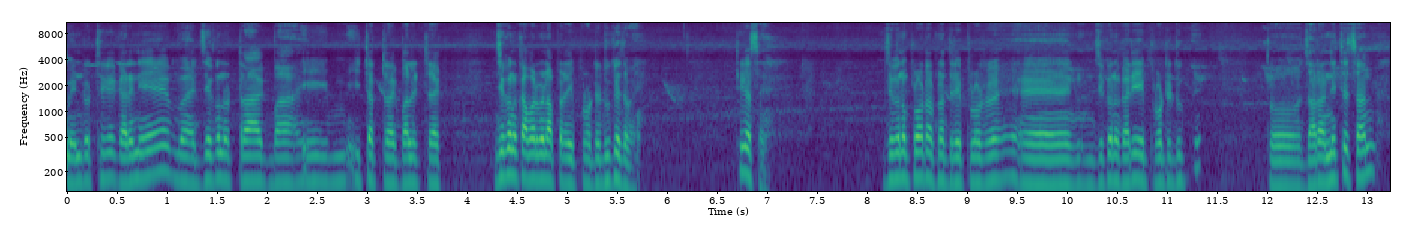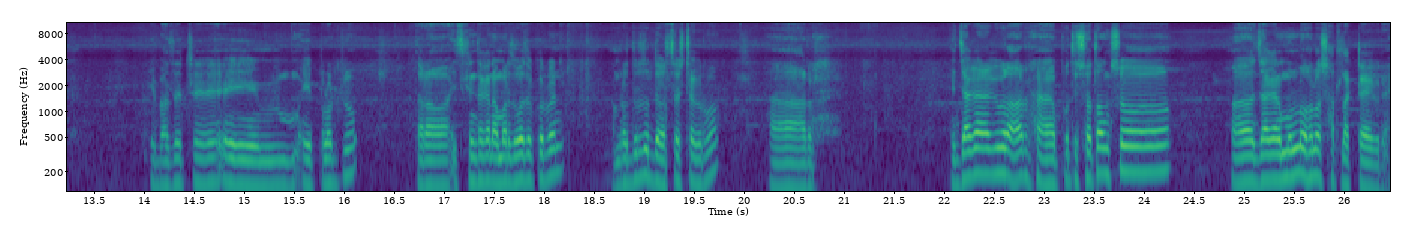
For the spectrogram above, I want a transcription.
মেন রোড থেকে গাড়ি নিয়ে যে কোনো ট্রাক বা এই ইটার ট্রাক বালির ট্রাক যে কোনো কাভারম্যান আপনার এই প্লটে ঢুকে যাবে ঠিক আছে? যে কোনো প্লট আপনাদের এই প্লটে যে কোনো গাড়ি এই প্লটে ঢুকবে। তো যারা নিতে চান, এই বাজেটে এই এই প্লটগুলো তারা স্ক্রিন থেকে নাম্বার যোগাযোগ করবেন। আমরা দ্রুত দেওয়ার চেষ্টা করব। আর এই জায়গাগুলোর প্রতি শতাংশ জায়গার মূল্য হলো সাত লাখ টাকা করে।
